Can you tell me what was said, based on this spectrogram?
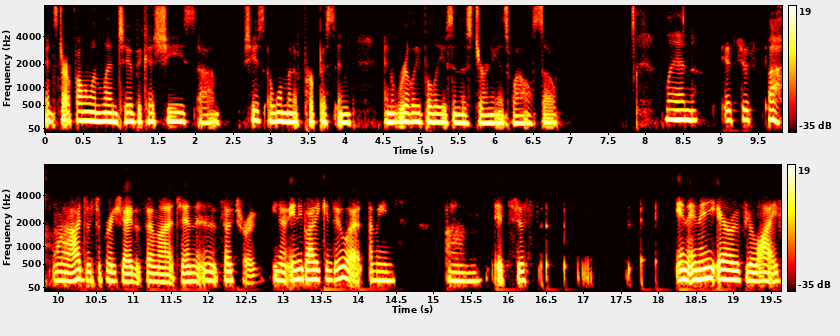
and start following Lynn too because she's um, she's a woman of purpose and and really believes in this journey as well. So, Lynn, it's just well, I just appreciate it so much, and and it's so true. You know, anybody can do it. I mean, um, it's just in in any area of your life,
